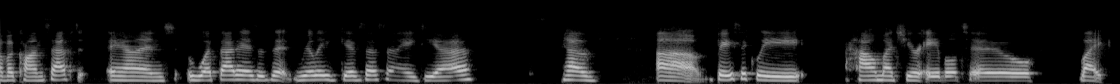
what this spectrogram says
of a concept. And what that is is it really gives us an idea of uh, basically how much you're able to like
